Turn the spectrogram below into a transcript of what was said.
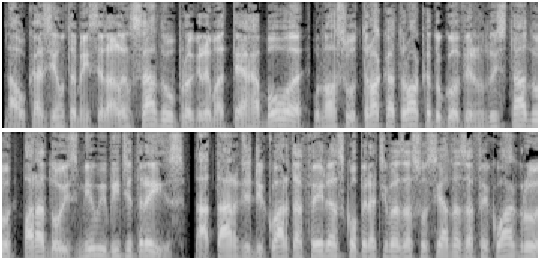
Na ocasião também será lançado o programa Terra Boa, o nosso troca-troca do governo do estado para 2023. Na tarde de quarta-feira, as cooperativas associadas à FECOAGRO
